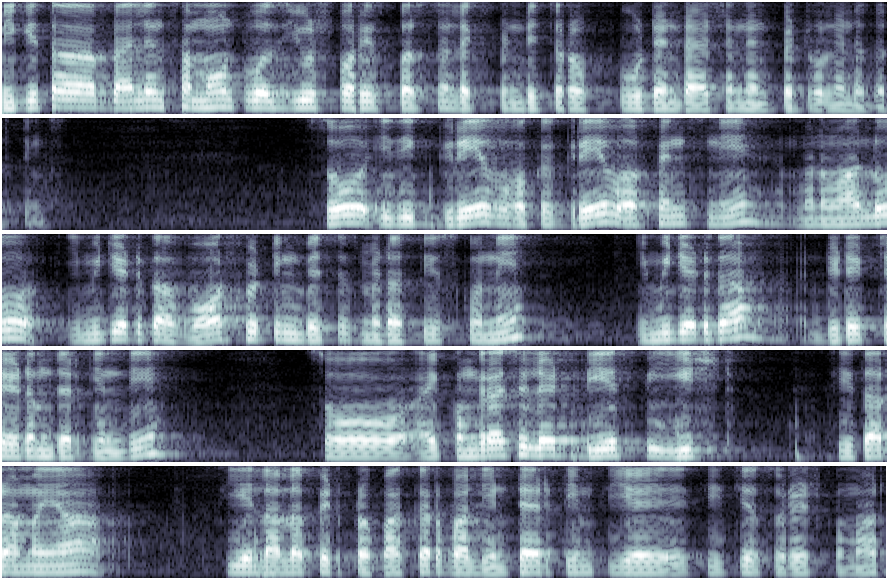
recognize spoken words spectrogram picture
మిగతా balance amount was use for his personal expenditure of food and ration and petrol and other things. So ఇది గ్రేవ్ ఒక గ్రేవ్ అఫెన్స్ని మన వాళ్ళు ఇమీడియట్గా వార్ ఫిట్టింగ్ బేసిస్ మీద తీసుకొని ఇమీడియట్గా డిటెక్ట్ చేయడం జరిగింది. So I congratulate DSP east Sitaramaiah CA Lalapet Prabhakar వాళ్ళ entire team CA CCS Suresh Kumar.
